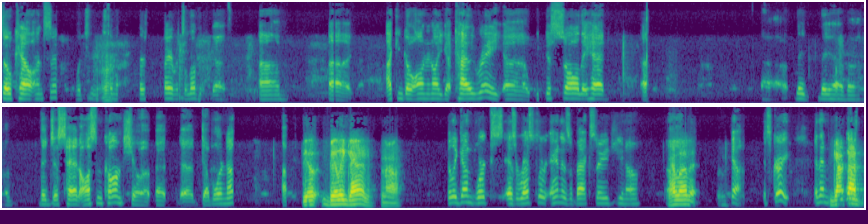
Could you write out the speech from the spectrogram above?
SoCal Uncensored, which is some of my personal favorites. I love those guys. Um, uh, I can go on and on. You got Kylie Rae. Uh, we just saw they had. Uh, uh, they they have uh, they just had Awesome Kong show up at uh, Double or Nothing. Bill, Billy Gunn. No, Billy Gunn works as a wrestler and as a backstage. You know, I love it. It's great. And then Guys out,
